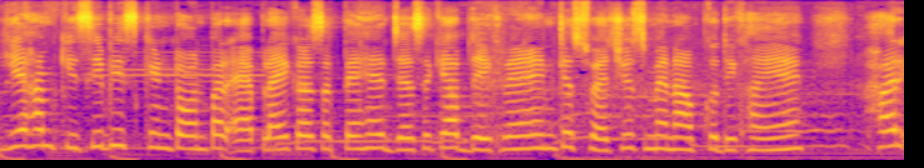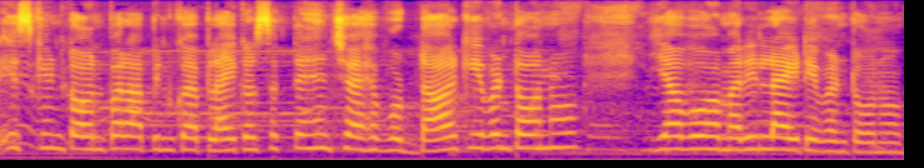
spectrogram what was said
ये हम किसी भी स्किन टोन पर अप्लाई कर सकते हैं। जैसे कि आप देख रहे हैं, इनके स्वेचेस मैंने आपको दिखाए हैं। हर स्किन टोन पर आप इनको अप्लाई कर सकते हैं, चाहे वो डार्क इवन टोन हो या वो हमारी लाइट इवन टोन हो।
